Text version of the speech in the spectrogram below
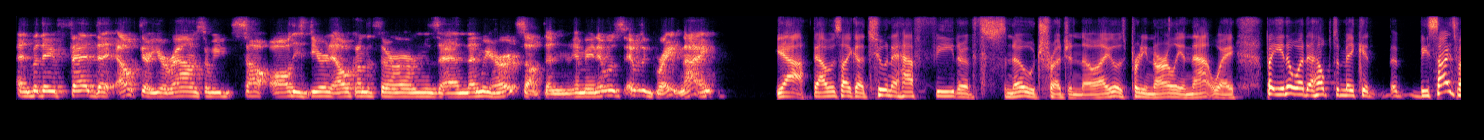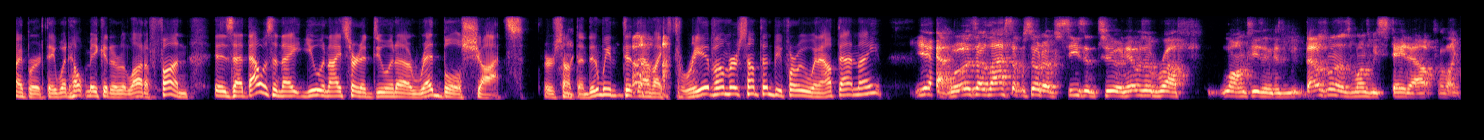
And but they fed the elk there year round, so we saw all these deer and elk on the therms, and then we heard something. I mean, it was it was a great night. Yeah, that was like a two and a half feet of snow trudging though. It was pretty gnarly in that way. But you know what helped to make it, uh, besides my birthday, what helped make it a lot of fun is that that was a night you and I started doing a Red Bull shots or something. Didn't we? Did have like three of them or something before we went out that night? Yeah, well, it was our last episode of season two, and it was a rough, long season because that was one of those ones we stayed out for like,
